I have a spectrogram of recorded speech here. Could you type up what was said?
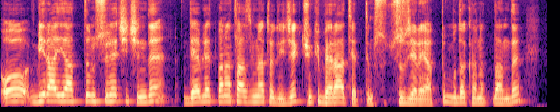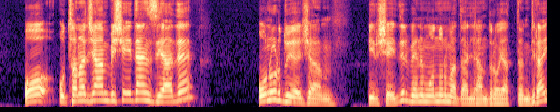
o bir ay yattığım süreç içinde devlet bana tazminat ödeyecek. Çünkü beraat ettim. Suçsuz yere yattım. Bu da kanıtlandı. O utanacağım bir şeyden ziyade onur duyacağım bir şeydir. Benim onur madalyamdır o yattığım bir ay.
